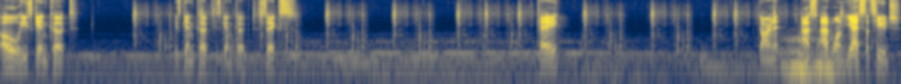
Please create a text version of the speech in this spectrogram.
Oh, he's getting cooked. He's getting cooked, he's getting cooked. 6. Okay. Darn it. Add, add one. Yes, that's huge.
